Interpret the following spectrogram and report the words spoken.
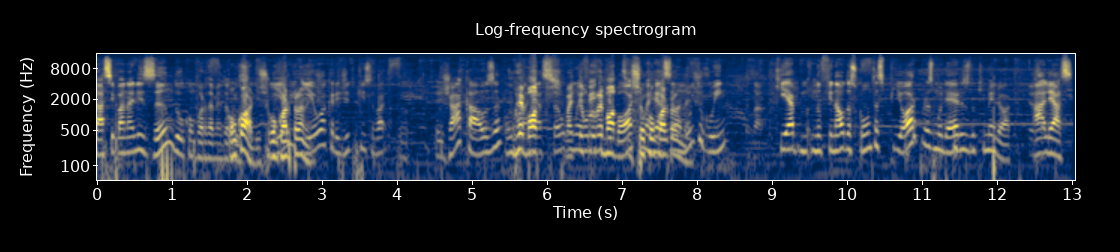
tá se banalizando o comportamento abusivo. Concordo, isso eu E concordo eu, plenamente. E eu acredito que isso vai já causa Um uma rebote, reação, vai um ter um efeito rebote. Isso eu uma concordo reação plenamente. muito ruim, que é no final das contas pior para as mulheres do que melhor. Ah, aliás,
